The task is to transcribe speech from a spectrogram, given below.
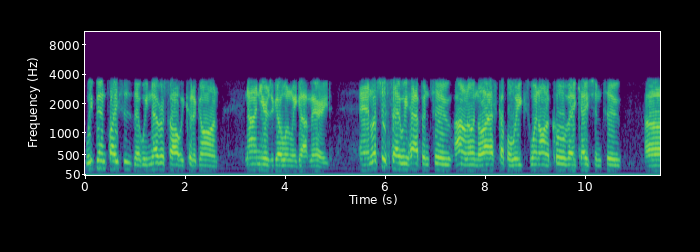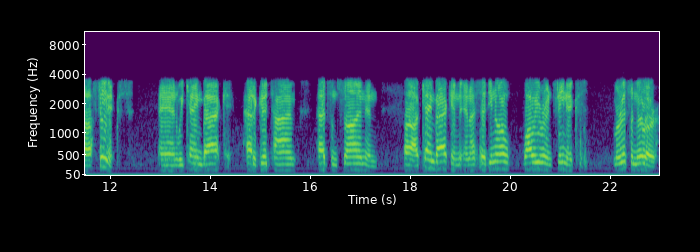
we've been places that we never thought we could have gone nine years ago when we got married. And let's just say we happened to, I don't know, in the last couple of weeks went on a cool vacation to uh, Phoenix. And we came back, had a good time, had some sun, and uh, came back and, and I said, you know, while we were in Phoenix, Marisa Miller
